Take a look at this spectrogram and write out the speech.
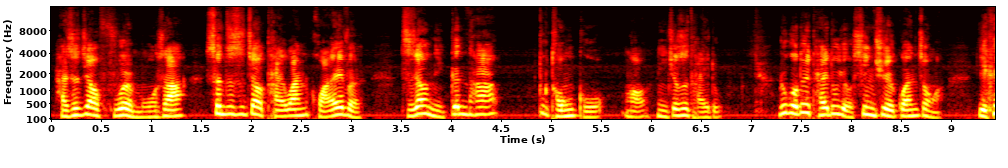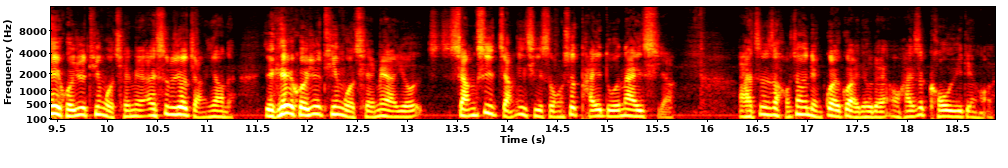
还是叫福尔摩沙，甚至是叫台湾，whatever，只要你跟他。不同国哦，你就是台独。如果对台独有兴趣的观众啊，也可以回去听我前面，哎，是不是就讲一样的？也可以回去听我前面啊，有详细讲一期什么是台独的那一期啊，啊，真的是好像有点怪怪，对不对？哦，还是口语一点好了。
